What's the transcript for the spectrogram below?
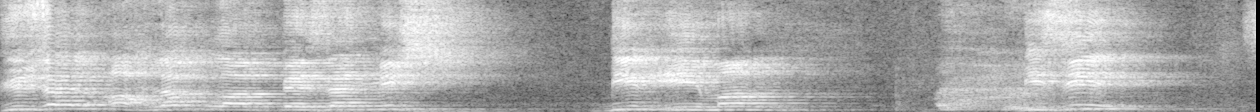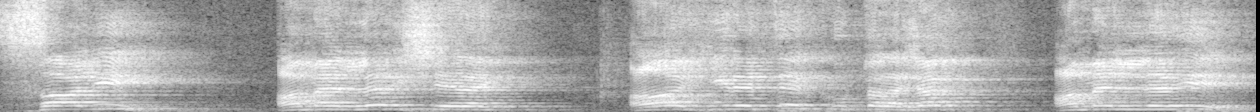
güzel ahlakla bezenmiş bir iman bizi salih ameller işleyerek ahirete kurtaracak amelleri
